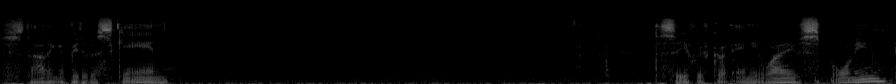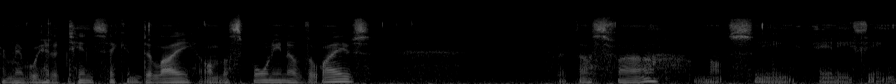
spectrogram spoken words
Starting a bit of a scan. To see if we've got any waves spawn in. Remember we had a 10 second delay on the spawning of the waves but thus far not seeing anything.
